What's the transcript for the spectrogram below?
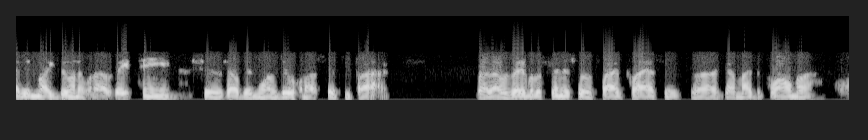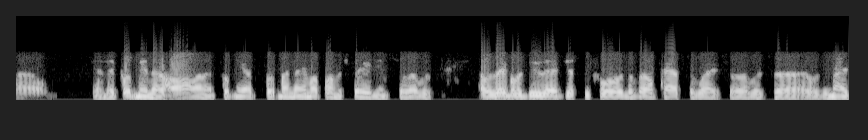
I didn't like doing it when I was 18. I sure as hell didn't want to do it when I was 55. But I was able to finish those five classes. Uh, got my diploma, uh, and they put me in their hall, and I put me up, put my name up on the stadium. So that was I was able to do that just before LaVell passed away. So it was uh, it was a nice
